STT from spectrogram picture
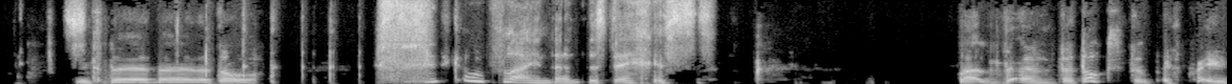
into the, the, the door. Come flying down the stairs. Like, and the dogs, it's pretty.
